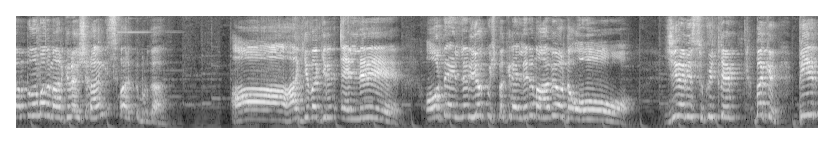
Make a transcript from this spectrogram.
Ben bulamadım arkadaşlar. Hangisi farklı burada? Aa, Hagi Wagi'nin elleri. Orada elleri yokmuş. Bakın elleri mavi orada. Oo. Yine bir Squid Game. Bakın bir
